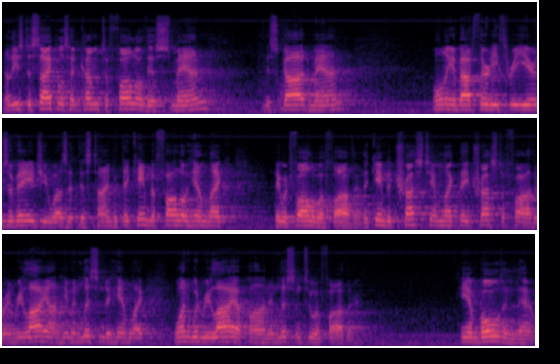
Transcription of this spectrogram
Now, these disciples had come to follow this man, this God man. Only about 33 years of age he was at this time, but they came to follow him like they would follow a father. They came to trust him like they trust a father and rely on him and listen to him like one would rely upon and listen to a father. He emboldened them,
